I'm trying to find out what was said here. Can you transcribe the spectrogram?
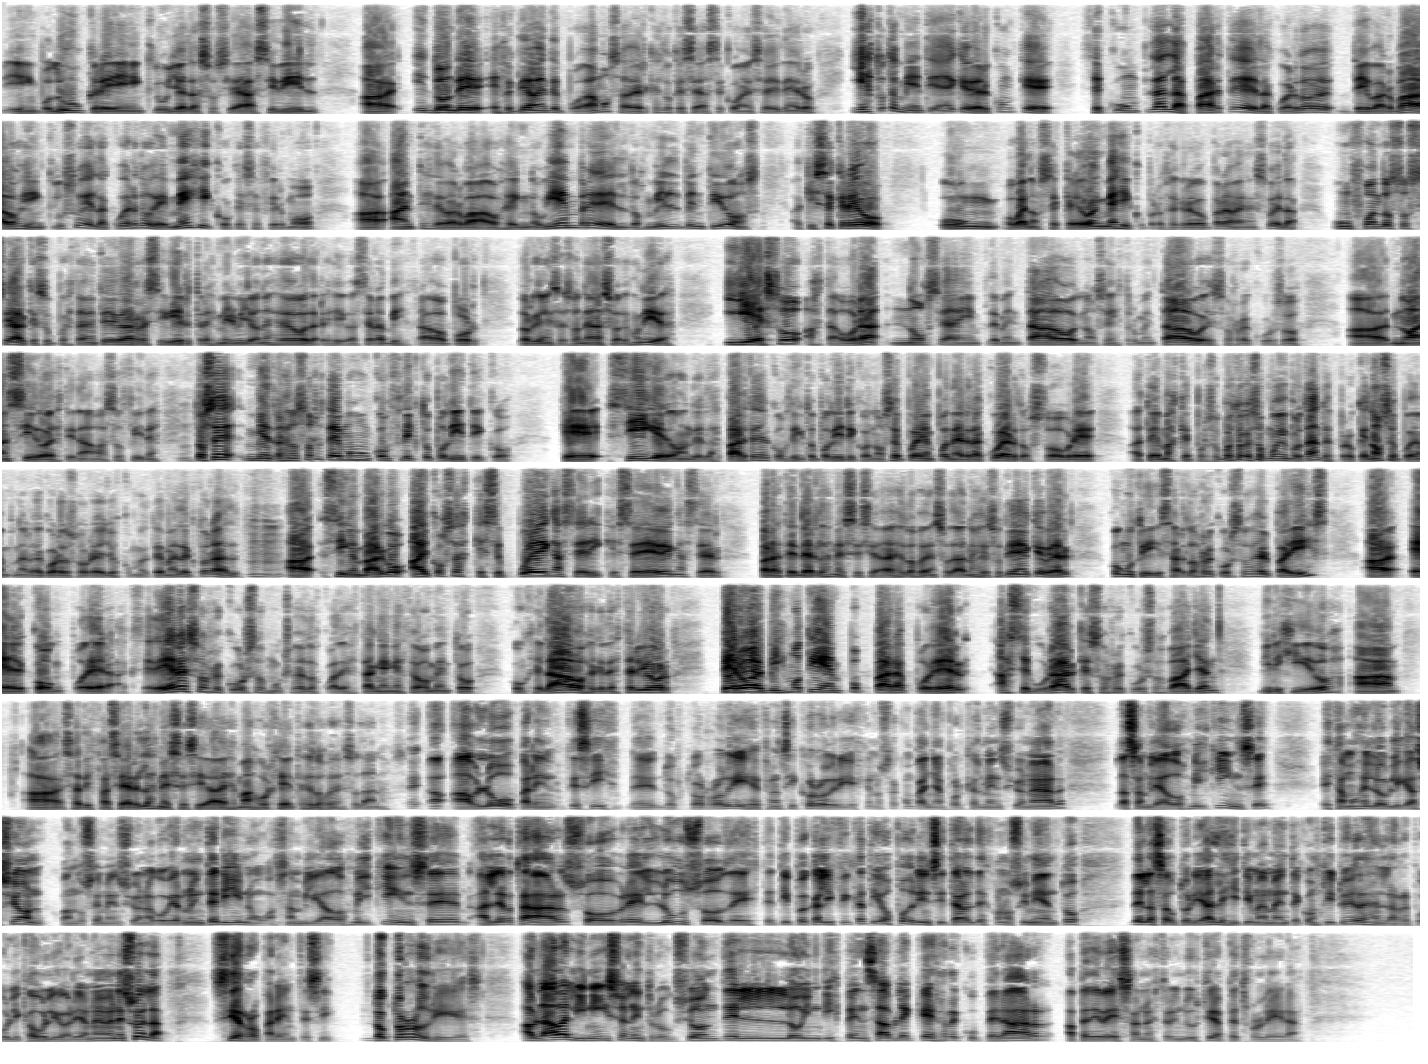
involucre e incluya a la sociedad civil, uh, y donde efectivamente podamos saber qué es lo que se hace con ese dinero. Y esto también tiene que ver con que se cumpla la parte del acuerdo de Barbados e incluso el acuerdo de México que se firmó uh, antes de Barbados en noviembre del 2022. Aquí se creó un, o bueno, se creó en México, pero se creó para Venezuela, un fondo social que supuestamente iba a recibir 3 mil millones de dólares, iba a ser administrado por la Organización de Naciones Unidas. Y eso hasta ahora no se ha implementado, no se ha instrumentado, esos recursos ah, no han sido destinados a sus fines. Entonces, mientras nosotros tenemos un conflicto político que sigue donde las partes del conflicto político no se pueden poner de acuerdo sobre a temas que por supuesto que son muy importantes, pero que no se pueden poner de acuerdo sobre ellos, como el tema electoral. Ah, sin embargo, hay cosas que se pueden hacer y que se deben hacer para atender las necesidades de los venezolanos. Eso tiene que ver con utilizar los recursos del país, ah, con poder acceder a esos recursos, muchos de los cuales están en este momento congelados en el exterior, pero al mismo tiempo para poder asegurar que esos recursos vayan dirigidos a a satisfacer las necesidades más urgentes de los venezolanos. Eh, hablo, paréntesis, eh, doctor Rodríguez, Francisco Rodríguez, que nos acompaña, porque al mencionar la Asamblea 2015, estamos en la obligación, cuando se menciona gobierno interino o Asamblea 2015, alertar sobre el uso de este tipo de calificativos podría incitar al desconocimiento de las autoridades legítimamente constituidas en la República Bolivariana de Venezuela. Cierro paréntesis. Doctor Rodríguez, Hablaba al inicio, en la introducción, de lo indispensable que es recuperar a PDVSA, nuestra industria petrolera.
